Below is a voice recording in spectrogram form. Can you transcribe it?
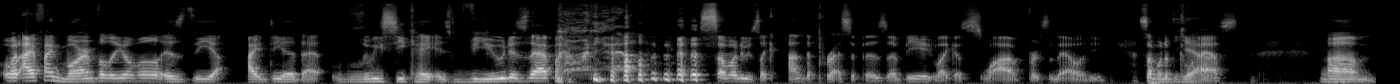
What I find more unbelievable is the idea that Louis C.K. is viewed as that by Woody Allen someone who's like on the precipice of being like a suave personality, someone of Yeah. class. Mhm. Um,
